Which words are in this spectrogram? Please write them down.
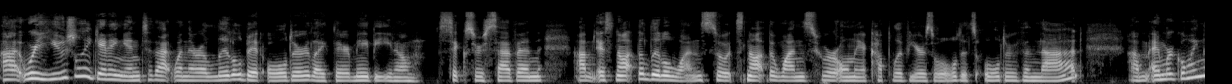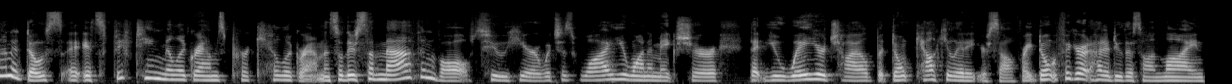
Uh, we're usually getting into that when they're a little bit older, like they're maybe, you know, six or seven. Um, it's not the little ones, so it's not the ones who are only a couple of years old. It's older than that. Um, and we're going on a dose, it's 15 milligrams per kilogram. And so there's some math involved too here, which is why you want to make sure that you weigh your child, but don't calculate it yourself, right? Don't figure out how to do this online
